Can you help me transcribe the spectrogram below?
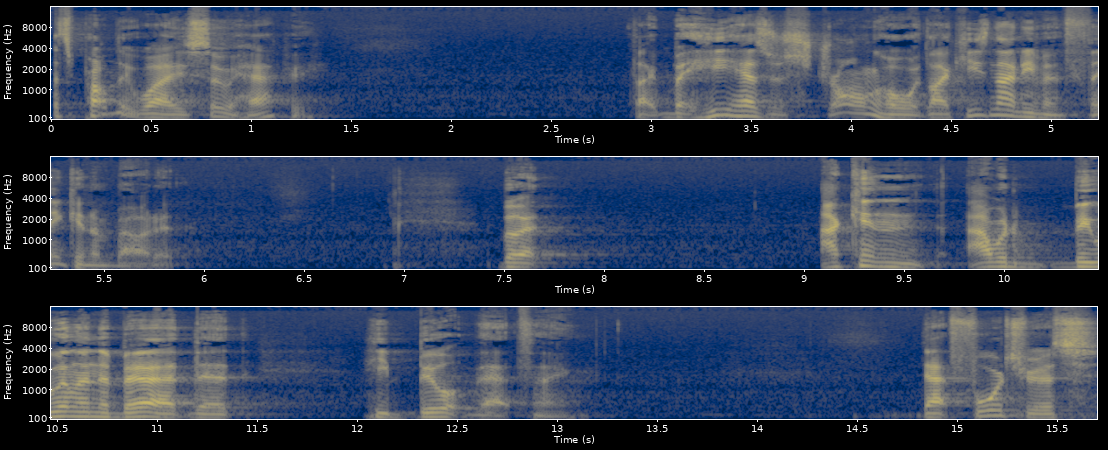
That's probably why he's so happy. Like, but he has a stronghold. Like he's not even thinking about it. But I can, I would be willing to bet that he built that thing. That fortress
